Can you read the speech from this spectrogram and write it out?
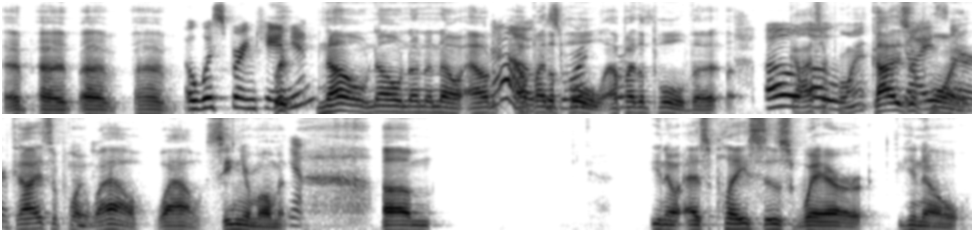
uh, uh, uh, uh, A Whispering wait, Canyon. no, no, no, no, no. Out, No, out by the Roaring pool. Out by the pool. The oh, Geyser oh, Point? Geyser, Geyser. Point. Geyser Point. Wow, wow. Senior moment. Yep. Um, you know, as places where you know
